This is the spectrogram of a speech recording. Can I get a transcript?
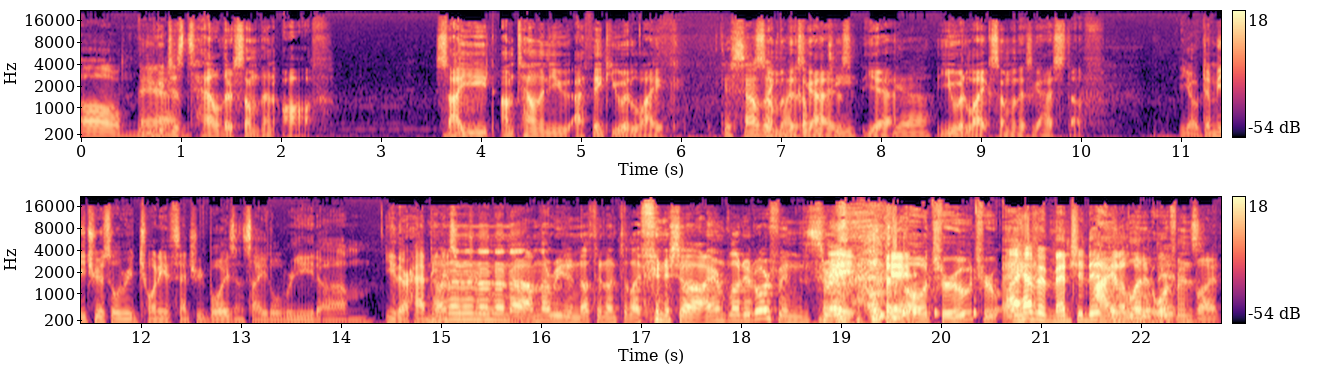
oh man You can just tell there's something off. Saeed, I'm telling you, I think you would like This sounds some like of this guy's. of. Yeah, Yeah. you would like some of this guy's stuff. Yo demetrius will read 20th century boys and said will read um either No, happiness no, or no, no, Trail no, of no. I'm not reading nothing until I finish uh, Iron Blooded Orphans. Right? hey okay oh, true, true. I Hey, haven't mentioned it in a Iron-Blooded little bit, Orphans- but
